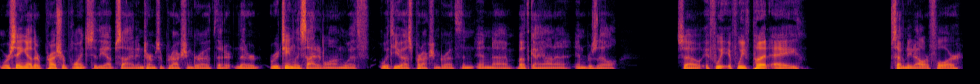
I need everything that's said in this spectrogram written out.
we're seeing other pressure points to the upside in terms of production growth that are that are routinely cited along with with U.S. production growth in in uh, both Guyana and Brazil. So if we if we've put a seventy dollar floor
